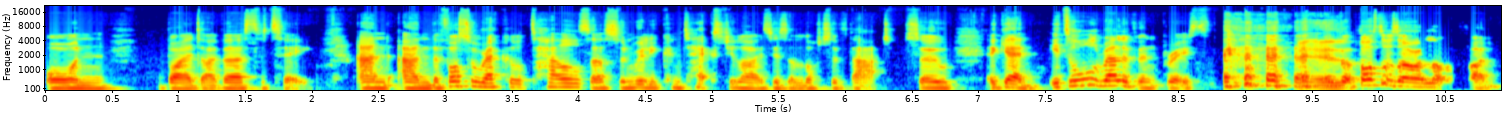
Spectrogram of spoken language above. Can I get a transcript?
on biodiversity. And and the fossil record tells us and really contextualizes a lot of that. So again it's all relevant bruce. But fossils are a lot of fun.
